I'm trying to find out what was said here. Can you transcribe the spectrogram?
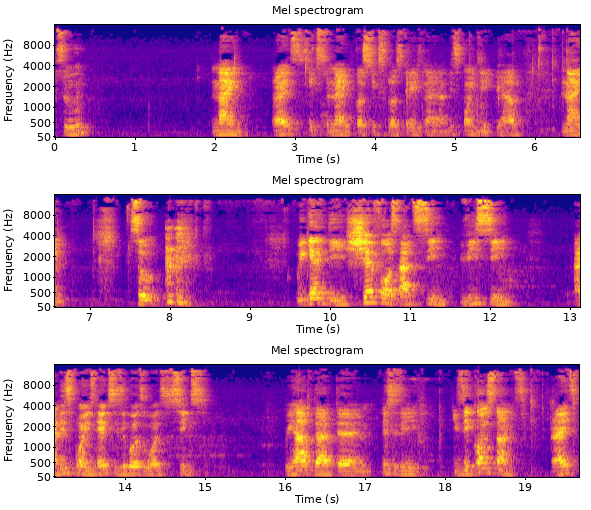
to 9, right? 6 to 9, because 6 plus 3 is 9. At this point, we have 9. So we get the shear force at C, VC. At this point, X is equal to what? 6. We have that um, this is a, is a constant, right?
